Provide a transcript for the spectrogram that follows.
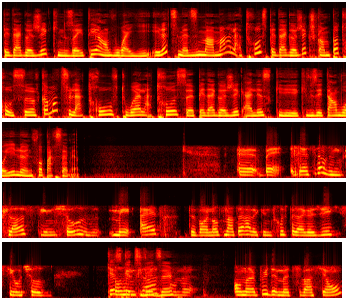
pédagogique qui nous a été envoyée. Et là, tu me dis, maman, la trousse pédagogique, je suis comme pas trop sûre. Comment tu la trouves, toi, la trousse pédagogique, Alice, qui, qui vous est envoyée une fois par semaine? Euh, ben, rester dans une classe, c'est une chose, mais être devant un ordinateur avec une trousse pédagogique, c'est autre chose. Qu'est-ce que tu veux dire? On a, un peu de motivation.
